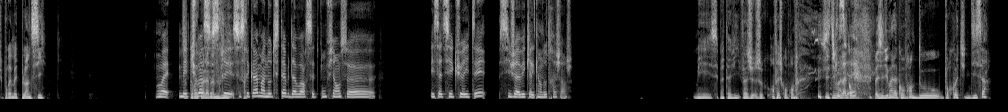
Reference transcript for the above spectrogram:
tu pourrais mettre plein de si. Ouais, mais tu vois, ce serait, ce serait quand même un autre step d'avoir cette confiance euh, et cette sécurité si j'avais quelqu'un d'autre à charge. Mais c'est pas ta vie. Enfin, je, je- en fait, je comprends pas. j'ai du mal à comprendre. J'ai du mal à comprendre d'où, pourquoi tu te dis ça?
